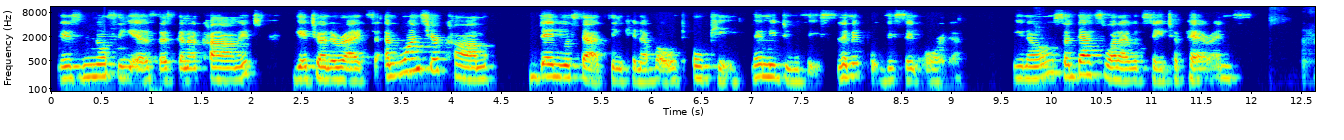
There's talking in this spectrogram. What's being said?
There's nothing else that's going to calm it, get you on the right side. And once you're calm, then you'll start thinking about, okay, let me do this, let me put this in order. You know, so that's what I would say to parents.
